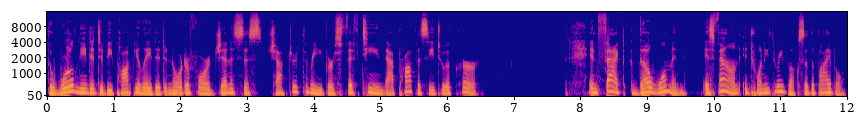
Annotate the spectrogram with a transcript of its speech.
The world needed to be populated in order for Genesis chapter 3 verse 15 that prophecy to occur. In fact, the woman is found in 23 books of the Bible.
